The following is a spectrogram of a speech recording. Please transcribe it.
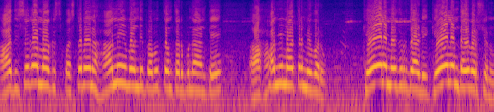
ఆ దిశగా మాకు స్పష్టమైన హామీ ఇవ్వండి ప్రభుత్వం తరపున అంటే ఆ హామీ మాత్రం ఇవ్వరు. కేవలం ఎదురుదాడి కేవలం డైవర్షను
